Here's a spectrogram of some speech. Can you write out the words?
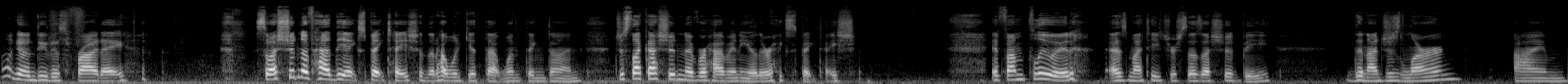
I'm going to do this Friday. so I shouldn't have had the expectation that I would get that one thing done, just like I should never have any other expectation. If I'm fluid, as my teacher says I should be, then I just learn. I'm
